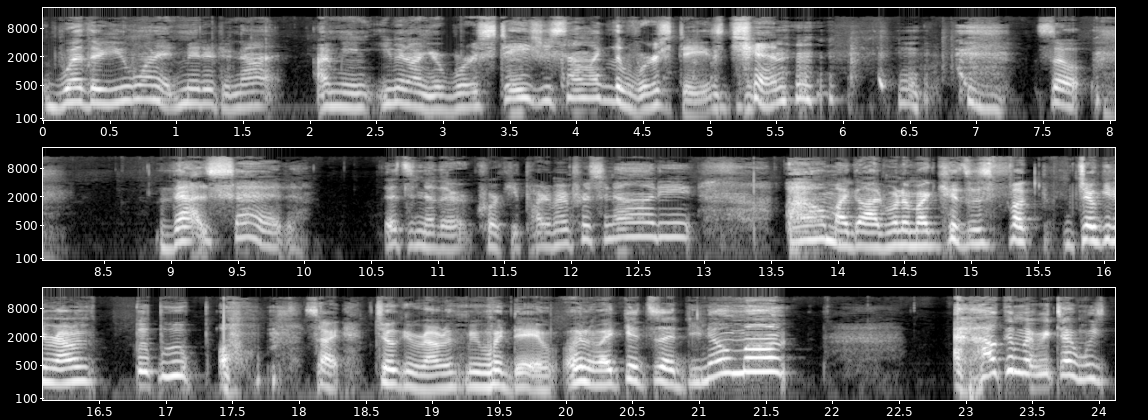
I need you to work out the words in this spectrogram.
whether you want to admit it or not. I mean, even on your worst days, you sound like the worst days, Jen. so, that said, that's another quirky part of my personality. Oh my god, one of my kids was fuck joking around boop boop. Oh, sorry, joking around with me one day. One of my kids said, "You know, mom, how come every time we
